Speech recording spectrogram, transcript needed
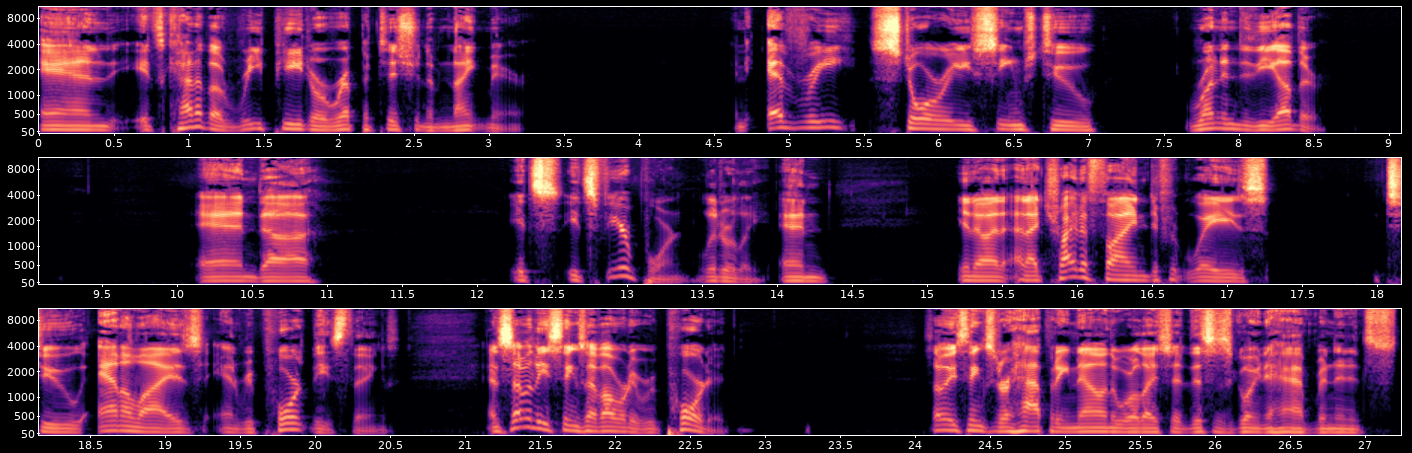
And it's kind of a repeat or repetition of nightmare. And every story seems to run into the other. And uh, it's it's fear porn, literally. And you know, and, and I try to find different ways to analyze and report these things. And some of these things I've already reported. Some of these things that are happening now in the world, I said this is going to happen, and it's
